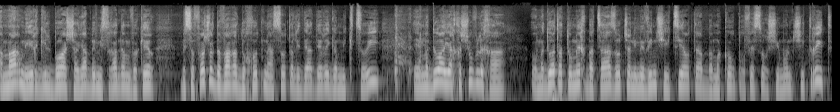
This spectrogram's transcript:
אמר מאיר גלבוע שהיה במשרד המבקר, בסופו של דבר הדוחות נעשות על ידי הדרג המקצועי. מדוע היה חשוב לך או מדוע אתה תומך בהצעה הזאת שאני מבין שהציע אותה במקור פרופסור שמעון שטרית,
